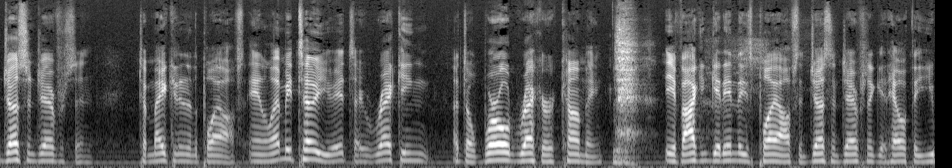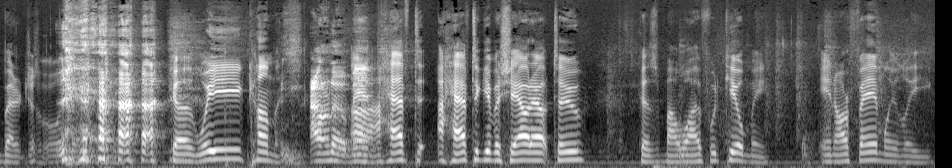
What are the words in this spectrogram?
justin jefferson to make it into the playoffs and let me tell you it's a wrecking it's a world record coming if i can get in these playoffs and justin jefferson get healthy you better just look because we coming I don't know, man. uh, I have to I have to give a shout out too, because my wife would kill me. In our family league,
